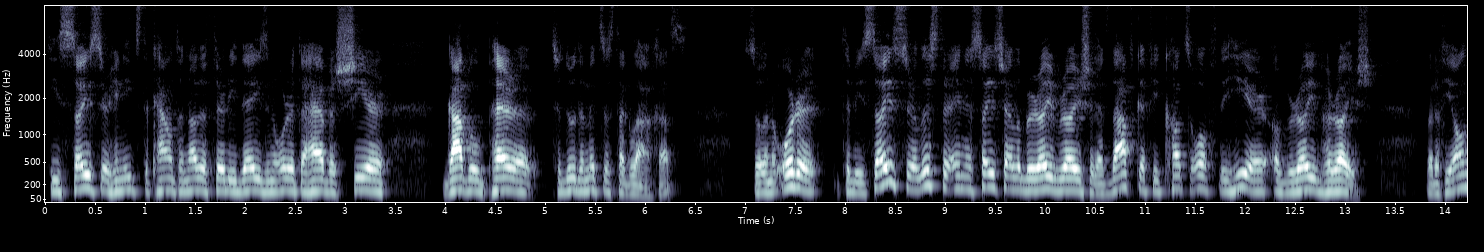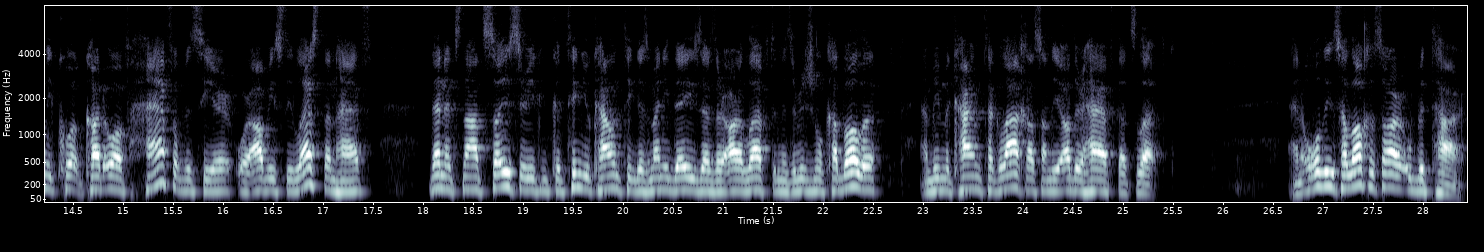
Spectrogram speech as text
he's soiser, he needs to count another 30 days in order to have a sheer gadol pera to do the mitzvah taglachas. So in order to be Saiser, Lister ain't a Saiser Roiv Roish. That's dafka if he cuts off the hair of Roiv Haroish. But if he only cut off half of his hair, or obviously less than half, then it's not Saiser. He can continue counting as many days as there are left in his original Kabbalah and be Mekayim Taglachas on the other half that's left. And all these halachas are ubitar.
